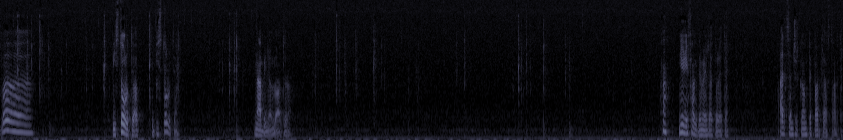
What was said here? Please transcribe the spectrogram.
Bă. Cu pistolul te cu pistolul te N-a bine luat ăla. Ha, nu fac damage la turete. Haideți să încercăm pe partea asta altă.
